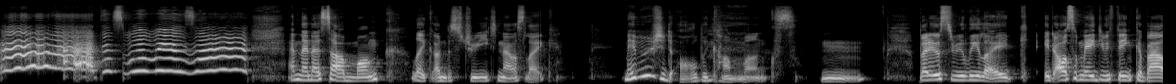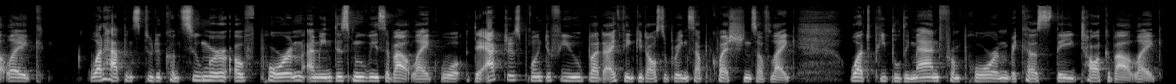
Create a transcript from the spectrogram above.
ah, "This movie is," ah. and then I saw a monk like on the street, and I was like, "Maybe we should all become monks." Hmm. But it was really like it also made you think about like what happens to the consumer of porn. I mean, this movie is about like the actor's point of view, but I think it also brings up questions of like what people demand from porn because they talk about like,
